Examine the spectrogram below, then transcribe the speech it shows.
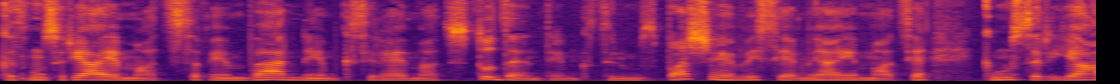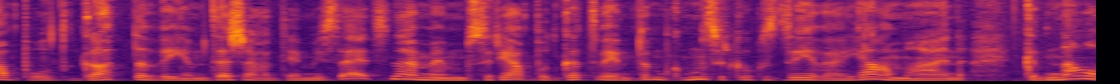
kas mums ir jāiemācās saviem bērniem, kas ir jāiemācās studentiem, kas ir mums pašiem visiem jāiemācās. Ja, ka mums ir jābūt gataviem dažādiem izaicinājumiem, mums ir jābūt gataviem tam, ka mums ir kaut kas dzīvē jāmaina. Kad nav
